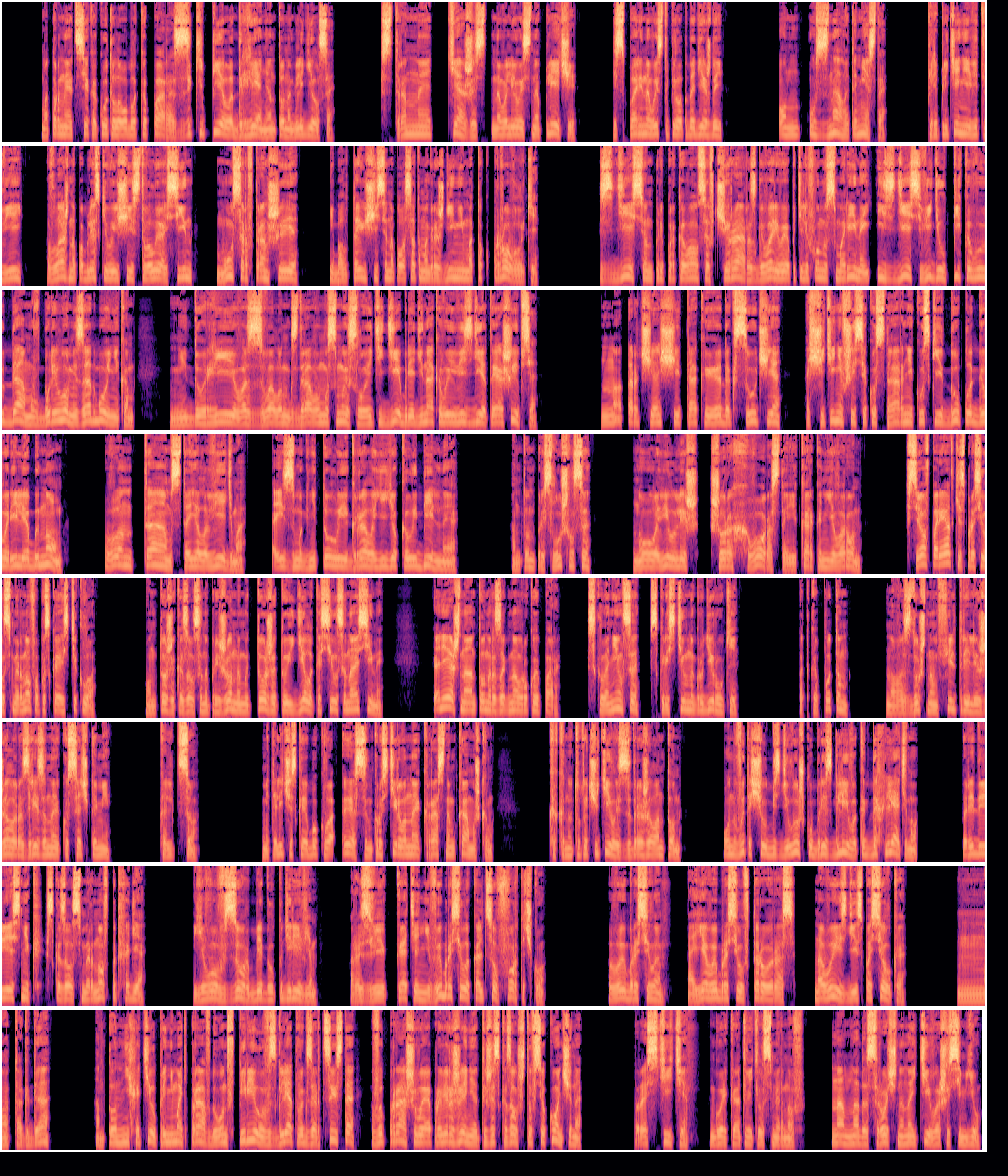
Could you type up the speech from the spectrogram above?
Моторный отсек окутало облако пара, закипела дрянь, Антон огляделся. Странная тяжесть навалилась на плечи, испарина выступила под одеждой. Он узнал это место. Переплетение ветвей, влажно поблескивающие стволы осин, мусор в траншее и болтающийся на полосатом ограждении моток проволоки. Здесь он припарковался вчера, разговаривая по телефону с Мариной, и здесь видел пиковую даму в буреломе за отбойником. «Не дури!» — воззвал он к здравому смыслу. «Эти дебри одинаковые везде, ты ошибся!» Но торчащий так и эдак сучья, ощетинившийся кустарник, узкие дупла говорили об ином. Вон там стояла ведьма, а из магнитолы играла ее колыбельная. Антон прислушался, но уловил лишь шорох хвороста и карканье ворон. «Все в порядке?» — спросил Смирнов, опуская стекло. Он тоже казался напряженным и тоже то и дело косился на осины. Конечно, Антон разогнал рукой пар, склонился, скрестил на груди руки. Под капотом на воздушном фильтре лежало разрезанное кусачками кольцо. Металлическая буква «С», инкрустированная красным камушком. «Как оно тут очутилось?» — задрожал Антон. Он вытащил безделушку брезгливо, как дохлятину. «Предвестник», — сказал Смирнов, подходя. Его взор бегал по деревьям. «Разве Катя не выбросила кольцо в форточку?» «Выбросила, а я выбросил второй раз, на выезде из поселка. Но тогда...» Антон не хотел принимать правду, он вперил взгляд в экзорциста, выпрашивая опровержение. «Ты же сказал, что все кончено!» «Простите», — горько ответил Смирнов. «Нам надо срочно найти вашу семью».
